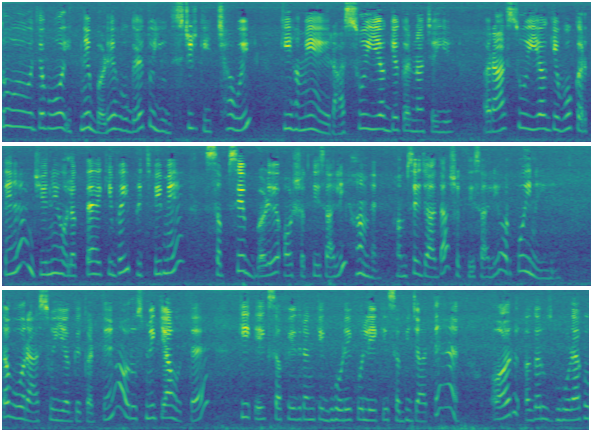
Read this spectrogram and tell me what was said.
तो जब वो इतने बड़े हो गए तो युधिष्ठिर की इच्छा हुई कि हमें रासु यज्ञ करना चाहिए। रासु यज्ञ वो करते हैं जिन्हें हो लगता है कि भाई पृथ्वी में सबसे बड़े और शक्तिशाली हम हैं। हमसे ज़्यादा शक्तिशाली और कोई नहीं है। तब वो रासु यज्ञ करते हैं और उसमें क्या होता है कि एक सफ़ेद रंग के घोड़े को लेके सभी जाते हैं और अगर उस घोड़ा को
